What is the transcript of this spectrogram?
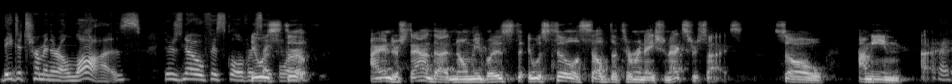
they determine their own laws. There's no fiscal oversight it was still, I understand that, Nomi, but it's, it was still a self-determination exercise. So, I mean, okay,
